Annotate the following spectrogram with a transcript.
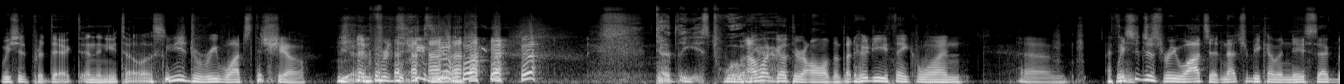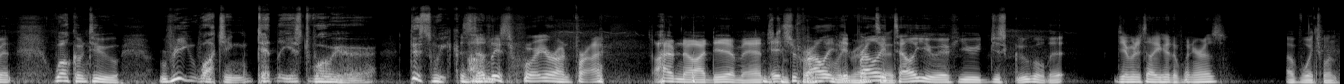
we should predict, and then you tell us. We need to rewatch the show. and predict who Deadliest warrior. I won't go through all of them, but who do you think won? Um, I We should just rewatch it, and that should become a new segment. Welcome to rewatching Deadliest Warrior this week. is on- Deadliest Warrior on Prime? I have no idea, man. You It can should probably probably it rent probably it. tell you if you just Googled it Do you want me to tell you who the winner is? of which one.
